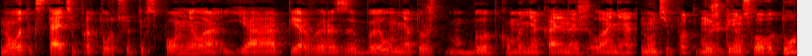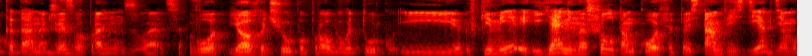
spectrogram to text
Ну вот, кстати, про Турцию ты вспомнила. Я первые разы был, у меня тоже было такое маниакальное желание, ну, типа, мы же говорим слово турка, да, она джезва правильно называется. Вот, я хочу попробовать турку. И в Кемере, и я не нашел там кофе. То есть там везде, где мы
